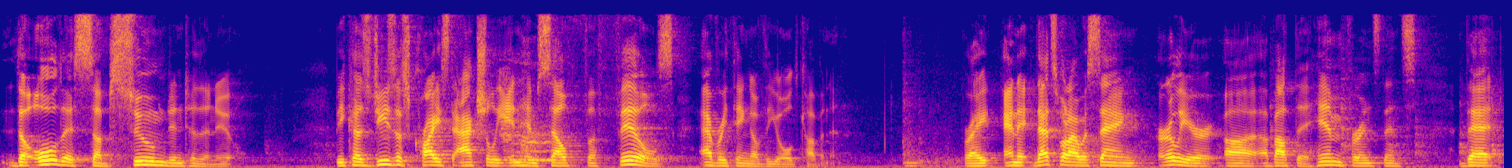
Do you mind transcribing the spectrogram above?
the old is subsumed into the new. Because Jesus Christ actually in himself fulfills everything of the old covenant. Right? And it, that's what I was saying earlier uh, about the hymn, for instance, that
